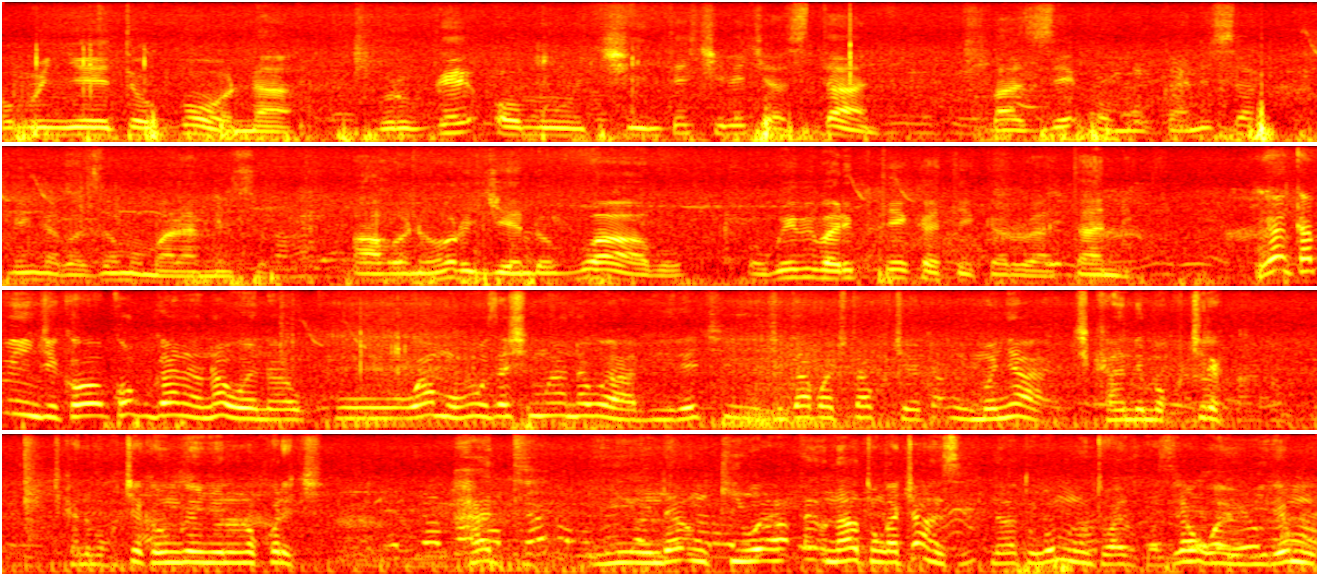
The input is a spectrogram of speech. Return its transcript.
omunyeto gwona buruge omu kintu ekibe kya sitani baze omu kanisa nenga baze omu maramizo. Aho ni ho orugendo rwabo ubwo ibi bari kutekateka ruratandika nga kabingi ko ko kuganira nawe na ku wamubuza shi mwana we habire ki kidabwa kitakukeka umunya kikandima kuchireka kikandima kukeka ngwe nyuno no koreki hati ninda nkiwa natunga chance natunga umuntu wawe kuzira wabiremo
